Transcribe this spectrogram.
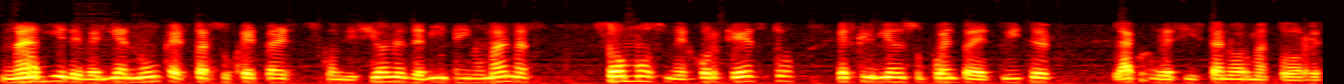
Nadie debería nunca estar sujeta a estas condiciones de vida inhumanas. Somos mejor que esto, escribió en su cuenta de Twitter la congresista Norma Torres.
